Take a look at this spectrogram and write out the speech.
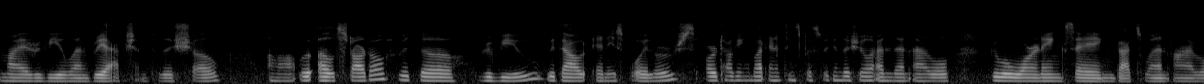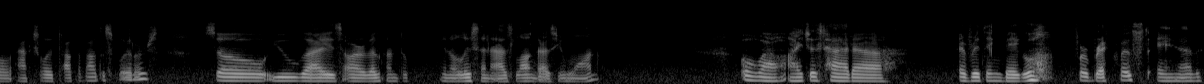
my review and reaction to this show. Uh, I'll start off with the review without any spoilers or talking about anything specific in the show, and then I will give a warning saying that's when I will actually talk about the spoilers. So you guys are welcome to, you know, listen as long as you want. Oh wow, I just had a everything bagel for breakfast, and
